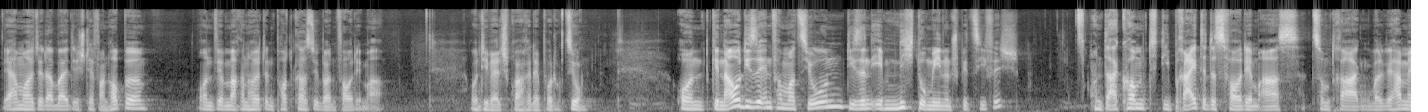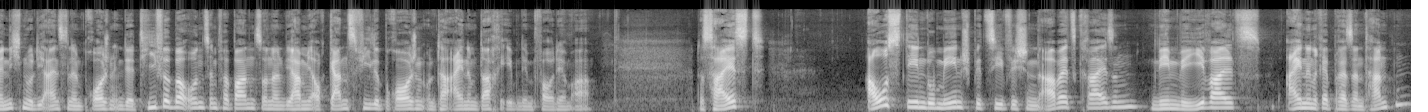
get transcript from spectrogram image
wir haben heute dabei den Stefan Hoppe und wir machen heute einen Podcast über den VDMA und die Weltsprache der Produktion. Und genau diese Informationen, die sind eben nicht domänenspezifisch. Und da kommt die Breite des VDMAs zum Tragen, weil wir haben ja nicht nur die einzelnen Branchen in der Tiefe bei uns im Verband, sondern wir haben ja auch ganz viele Branchen unter einem Dach, eben dem VDMA. Das heißt, aus den domänenspezifischen Arbeitskreisen nehmen wir jeweils einen Repräsentanten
